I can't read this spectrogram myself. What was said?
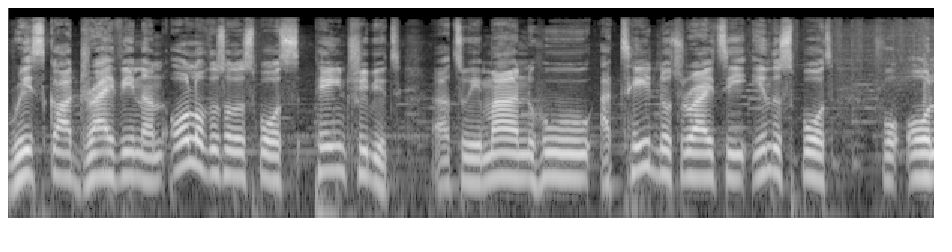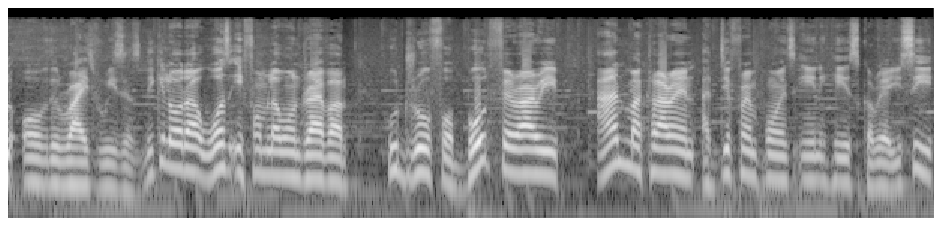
race car driving, and all of those other sports, paying tribute uh, to a man who attained notoriety in the sport for all of the right reasons. Niki Lauda was a Formula One driver who drove for both Ferrari and McLaren at different points in his career. You see,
